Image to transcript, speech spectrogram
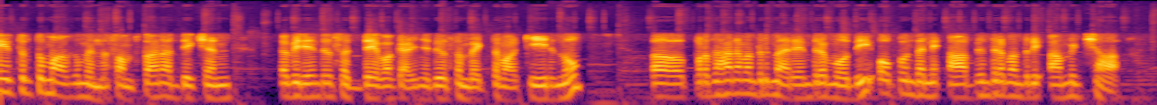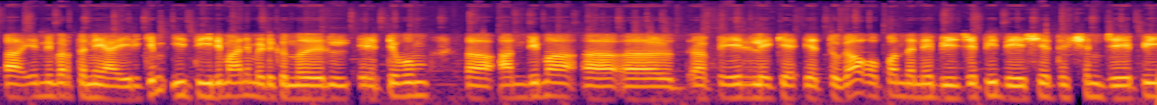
നേതൃത്വമാകുമെന്ന് സംസ്ഥാന അധ്യക്ഷൻ വീരേന്ദ്ര സദ്ദേവ കഴിഞ്ഞ ദിവസം വ്യക്തമാക്കിയിരുന്നു. പ്രധാനമന്ത്രി നരേന്ദ്രമോദി ഒപ്പം തന്നെ ആഭ്യന്തരമന്ത്രി അമിത്ഷാ എന്നിവർ തന്നെയായിരിക്കും ഈ തീരുമാനമെടുക്കുന്നതിൽ ഏറ്റവും അന്തിമ പേരിലേക്ക് എത്തുക. ഒപ്പം തന്നെ ബി ജെ പി ദേശീയ അധ്യക്ഷൻ ജെ പി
